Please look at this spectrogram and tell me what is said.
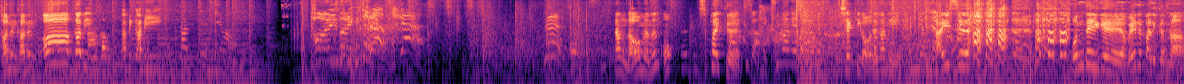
가능 가능. 아 까비 까비 까비. 딱 나오면은 어 스파이크 새끼가 어디감이 나이스 뭔데 이게 왜 이리 빨리 끝나.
